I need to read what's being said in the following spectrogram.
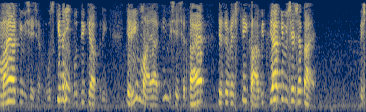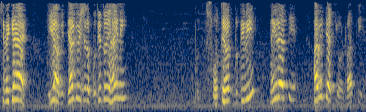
माया की विशेषता, उसकी नहीं, बुद्धि की अपनी। यही माया की विशेषता है। जैसे वृष्टि का अविद्या की विशेषता है। वृष्टि में क्या है? ये अविद्या की विशेषता, बुद्धि तो है नहीं। सोते वक्त बुद्धि भी नहीं रहती है। अविद्या क्यों रहती है।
